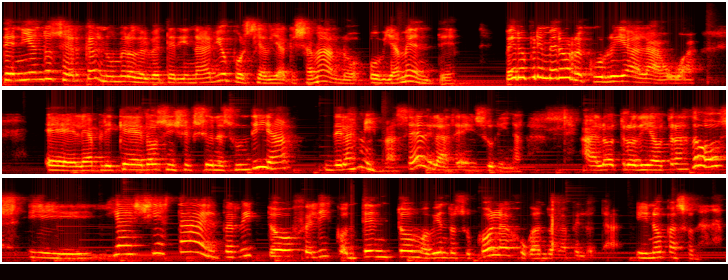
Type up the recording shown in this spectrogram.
teniendo cerca el número del veterinario por si había que llamarlo, obviamente. Pero primero recurrí al agua. Eh, le apliqué dos inyecciones un día, de las mismas, ¿eh? de las de insulina al otro día otras dos y, allí está el perrito feliz, contento, moviendo su cola, jugando a la pelota y no pasó nada.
